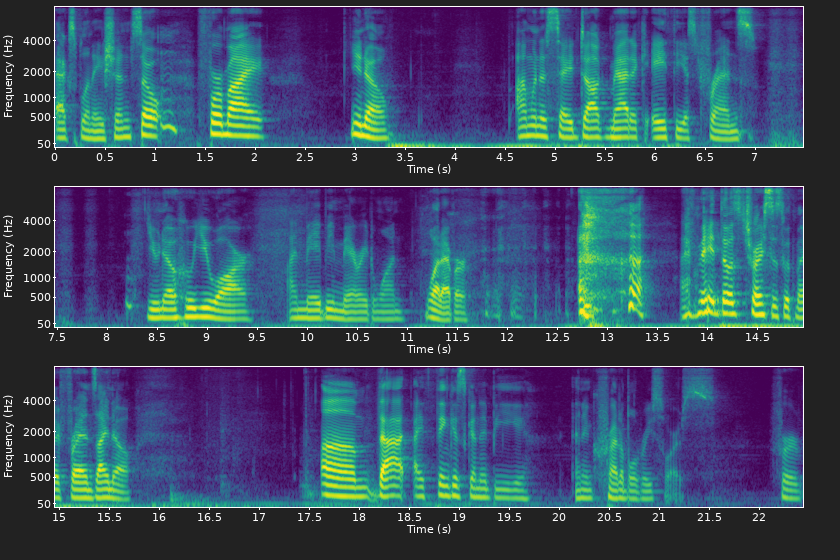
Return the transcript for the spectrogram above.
explanation. So mm. for my, you know, I'm going to say dogmatic atheist friends, you know who you are. I may be married one, whatever. I've made those choices with my friends, I know. Um that I think is going to be an incredible resource for,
